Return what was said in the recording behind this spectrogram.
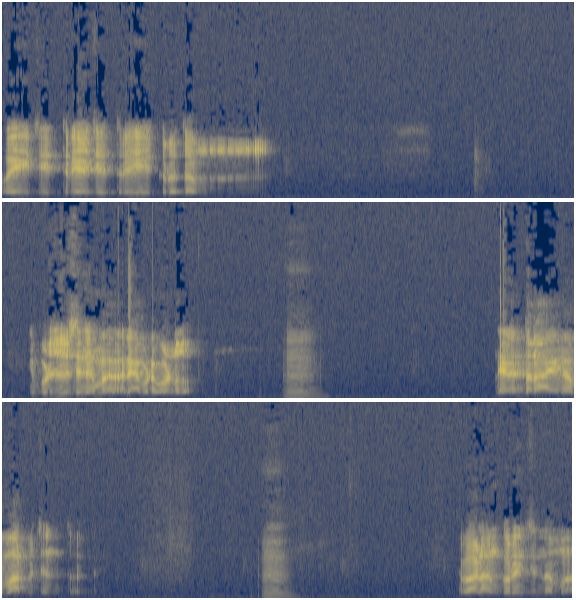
వైచిత్రే చిత్రీకృతం. ఇప్పుడు చూసిన రేపటి ఉమ్, నిరంతరాయంగా మార్పు చెందుతుంది. ఇవాళ అంకురించిందమ్మా.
